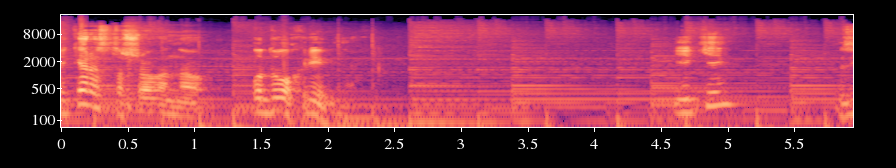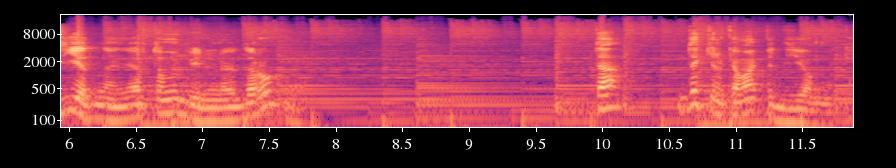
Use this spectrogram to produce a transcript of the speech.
яке розташовано у двох рівнях, які з'єднані автомобільною дорогою та декількома підйомниками.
